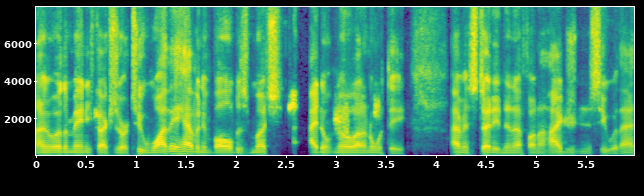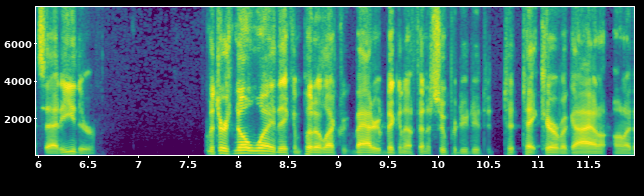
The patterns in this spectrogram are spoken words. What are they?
I know other manufacturers are too. Why they haven't involved as much, I don't know. I don't know what they. I haven't studied enough on a hydrogen to see where that's at either. But there's no way they can put an electric battery big enough in a Super Duty to, to take care of a guy on, on a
